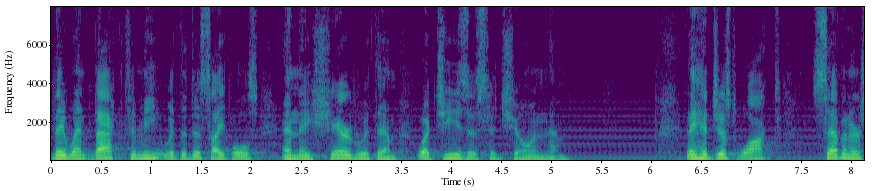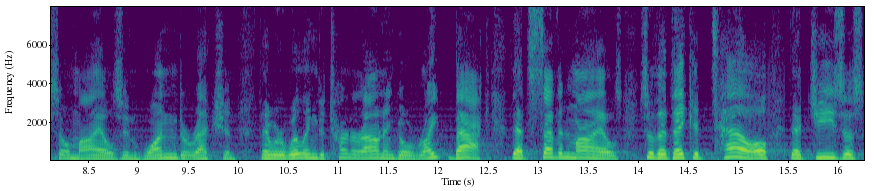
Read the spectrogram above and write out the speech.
they went back to meet with the disciples, and they shared with them what Jesus had shown them. They had just walked seven or so miles in one direction. They were willing to turn around and go right back that seven miles so that they could tell that Jesus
